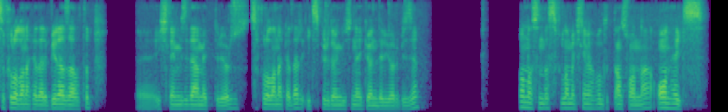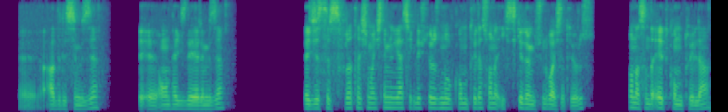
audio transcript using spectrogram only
0 olana kadar bir azaltıp e, işlemimizi devam ettiriyoruz. 0 olana kadar x1 döngüsüne gönderiyor bizi. Sonrasında sıfırlama işlemi yapıldıktan sonra 10 hex e, adresimizi, e, 10 hex değerimizi register 0'a taşıma işlemini gerçekleştiriyoruz move komutuyla. Sonra x2 döngüsünü başlatıyoruz. Sonrasında add komutuyla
